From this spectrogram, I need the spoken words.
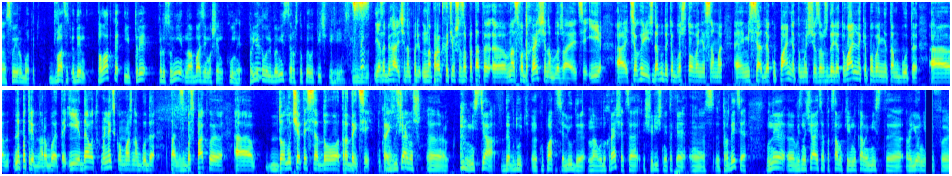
своєї роботи. 21 палатка і 3 пересувні на базі машин кунги. Приїхали в любе місце, розтопили піч і гріємося. З- Я забігаючи наперед, наперед хотів ще запитати, е, в нас водохреща наближається, і е, цьогоріч де будуть облаштовані саме е, місця для купання, тому що завжди рятувальники повинні там бути, е, не потрібно робити. І де от в Хмельницькому можна буде так з безпекою е, долучитися до традицій Ну, українських? Звичайно ж, е, місця, де будуть е, купатися люди на водохреща, це щорічна таке е, традиція. Вони е, визначаються так само керівниками міст, районів,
